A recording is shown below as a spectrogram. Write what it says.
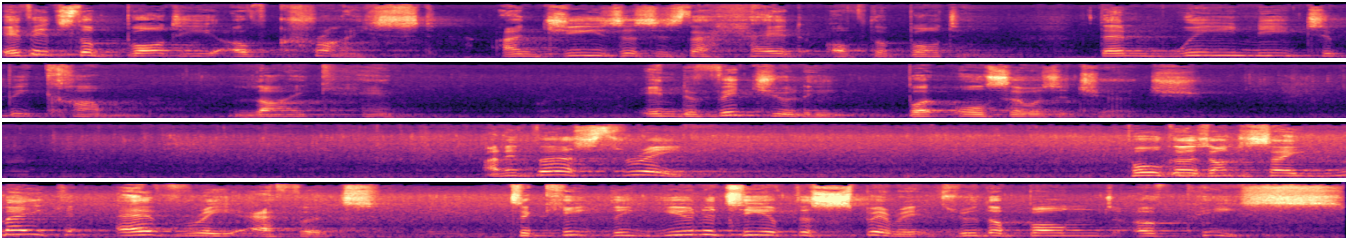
if it's the body of Christ, and Jesus is the head of the body, then we need to become like him, individually, but also as a church. And in verse 3, Paul goes on to say, Make every effort to keep the unity of the Spirit through the bond of peace.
